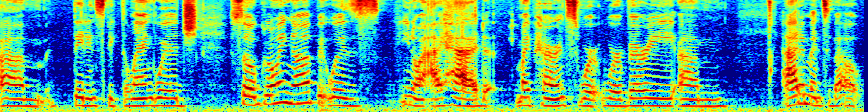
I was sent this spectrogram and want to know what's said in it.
um, they didn't speak the language. So growing up, it was you know I had my parents were were very um, adamant about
